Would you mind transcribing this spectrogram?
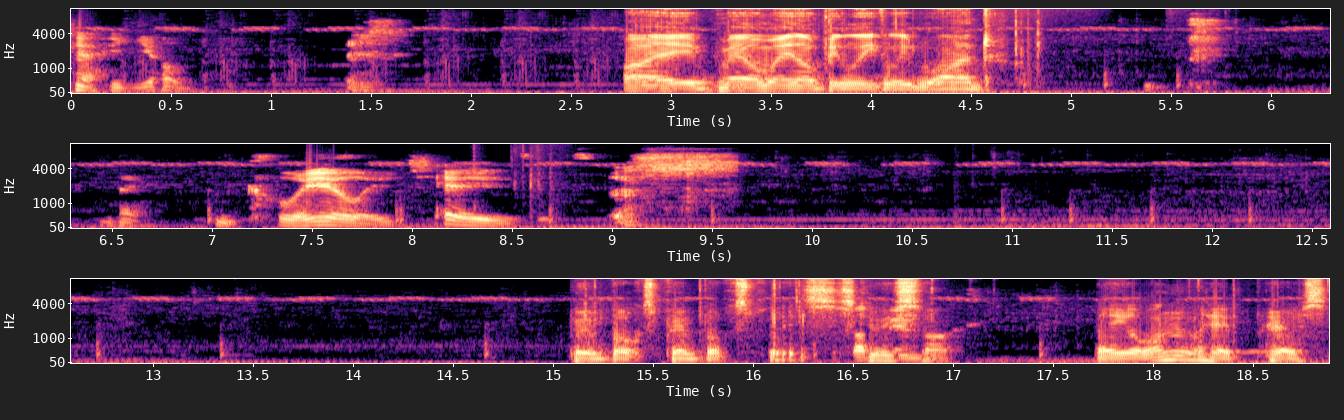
dude. Yo. I may or may not be legally blind. Clearly. Jesus. Boombox, boombox, please. Stop Give me some- box. Oh, you got one? Okay, Paris.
